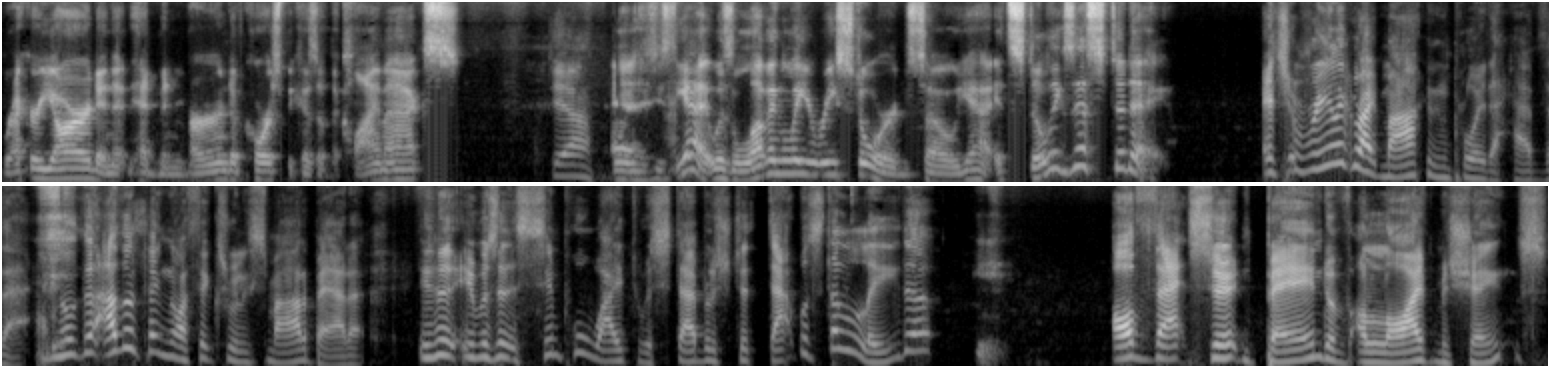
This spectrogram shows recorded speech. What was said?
wrecker yard, and it had been burned, of course, because of the climax. Yeah. And yeah, it was lovingly restored. So yeah, it still exists today. It's a really great marketing ploy to have that. And the, the other thing that I think is really smart about it that it was a simple way to establish that that was the leader of that certain band of alive machines.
